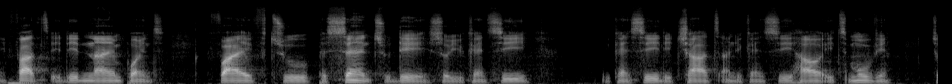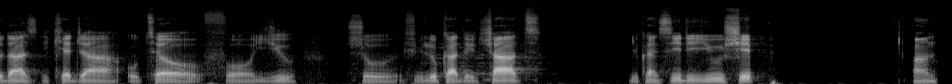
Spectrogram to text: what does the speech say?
In fact, it did 9 points. 0.52% today. So you can see you can see the chart and you can see how it's moving. So that's Ikeja Hotel for you. So if you look at the chart, you can see the U shape and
